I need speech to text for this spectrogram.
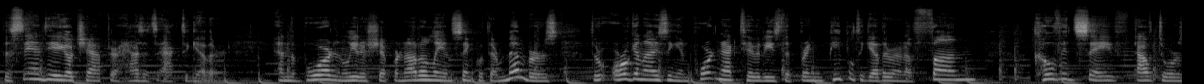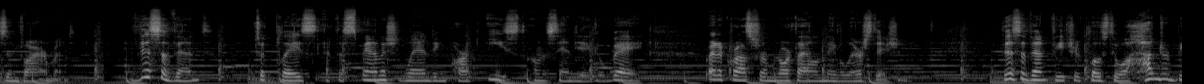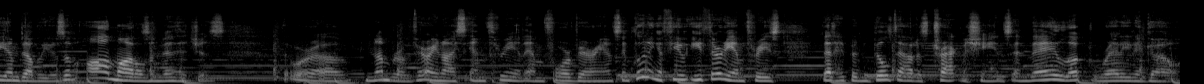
The San Diego chapter has its act together, and the board and leadership are not only in sync with their members, they're organizing important activities that bring people together in a fun, COVID safe outdoors environment. This event took place at the Spanish Landing Park East on the San Diego Bay right across from North Island Naval Air Station. This event featured close to 100 BMWs of all models and vintages. There were a number of very nice M3 and M4 variants, including a few E30 M3s that had been built out as track machines, and they looked ready to go.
